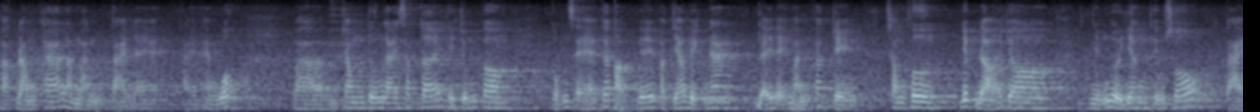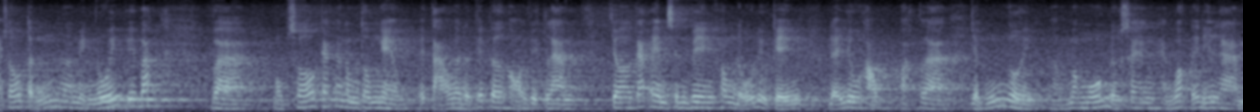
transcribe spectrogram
hoạt động khá là mạnh tại tại Hàn Quốc. Và trong tương lai sắp tới thì chúng con cũng sẽ kết hợp với Phật giáo Việt Nam để đẩy mạnh phát triển song phương, giúp đỡ cho những người dân thiểu số tại số tỉnh ờ, miền núi phía Bắc và một số các nông thôn nghèo để tạo ra được cái cơ hội việc làm cho các em sinh viên không đủ điều kiện để du học hoặc là những người ờ, mong muốn được sang Hàn Quốc để đi làm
